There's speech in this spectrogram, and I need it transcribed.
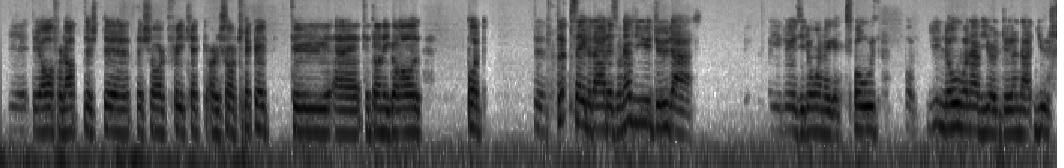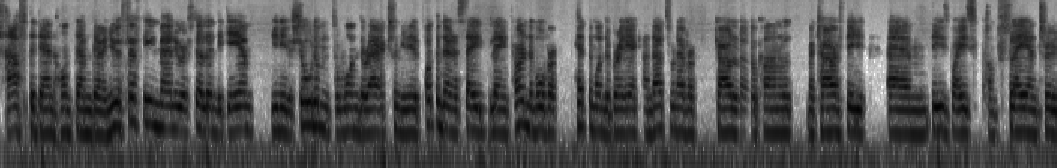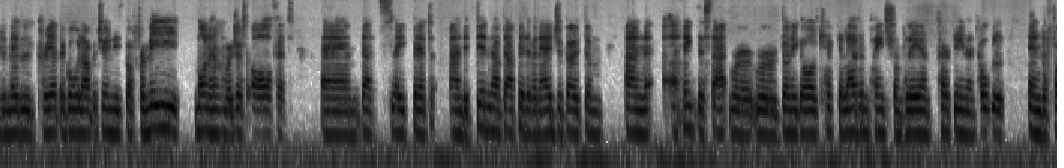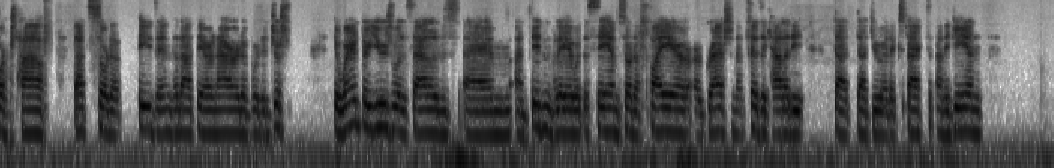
They, they offered up the, the, the short free kick or short kick out to uh, to Donegal, but the flip side of that is whenever you do that, what you do is you don't want to get exposed but you know, whenever you're doing that, you have to then hunt them down. You have 15 men who are still in the game. You need to show them to one direction. You need to put them down a side lane, turn them over, hit them on the break. And that's whenever Karl O'Connell, McCarthy, um, these boys come flying through the middle, create the goal opportunities. But for me, Monaghan were just off it. Um, that slight bit, and it didn't have that bit of an edge about them. And I think the stat where, were Donegal kicked 11 points from play and 13 in total in the first half. That sort of feeds into that their narrative where they just they weren't their usual selves um, and didn't play with the same sort of fire, aggression, and physicality that that you would expect. And again,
